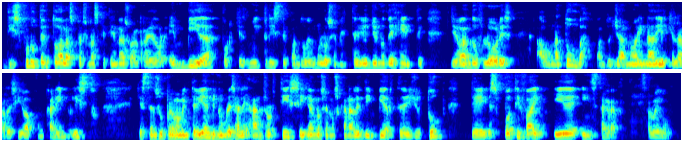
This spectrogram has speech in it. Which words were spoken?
disfruten todas las personas que tienen a su alrededor en vida, porque es muy triste cuando vemos los cementerios llenos de gente llevando flores a una tumba, cuando ya no hay nadie que la reciba con cariño. Listo. Que estén supremamente bien. Mi nombre es Alejandro Ortiz. Síganos en los canales de Invierte de YouTube, de Spotify y de Instagram. Hasta luego.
